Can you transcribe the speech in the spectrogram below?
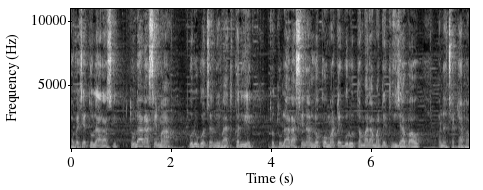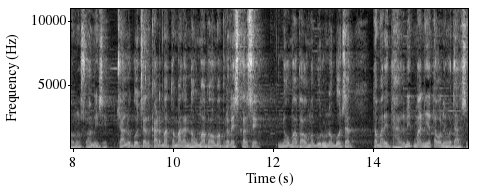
હવે છે તુલા રાશિ. તુલા રાશિમાં ગુરુ ગોચરની વાત કરીએ તો તુલા રાશિના લોકો માટે ગુરુ તમારા માટે ત્રીજા ભાવ અને છઠ્ઠા ભાવનો સ્વામી છે. ચાલુ ગોચર કાળમાં તમારા નવમા ભાવમાં પ્રવેશ કરશે. નવમા ભાવમાં ગુરુનો ગોચર તમારી ધાર્મિક માન્યતાઓને વધારશે.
